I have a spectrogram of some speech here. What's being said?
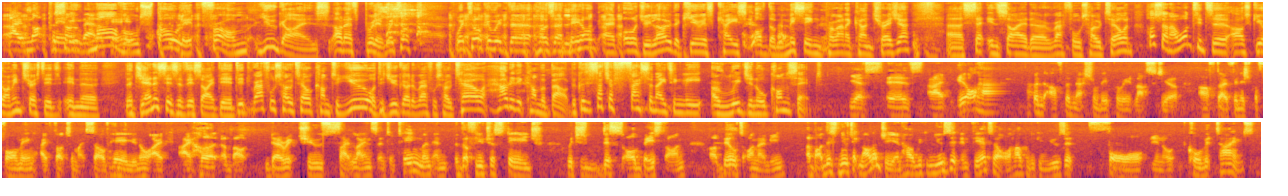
I am not claiming so that. Marvel okay? stole it from you guys. Oh, that's brilliant. We're, talk- we're talking with uh, Hossan Leong and Audrey Lowe, the curious case of the missing Peranakan treasure, uh, set inside a Raffles hotel. And Hossan, I wanted to ask you. I'm interested in the the genesis of this idea. Did Raffles Hotel come to you, or did you go to Raffles Hotel? How did it come about? Because it's such a fascinatingly original concept. Yes, it's I. It all happened after National Day Parade last year. After I finished performing, I thought to myself, "Hey, you know, I I heard about Derek Chu's Sidelines Entertainment and the Future Stage, which is this is all based on, uh, built on. I mean, about this new technology and how we can use it in theater or how we can use it for you know COVID times."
